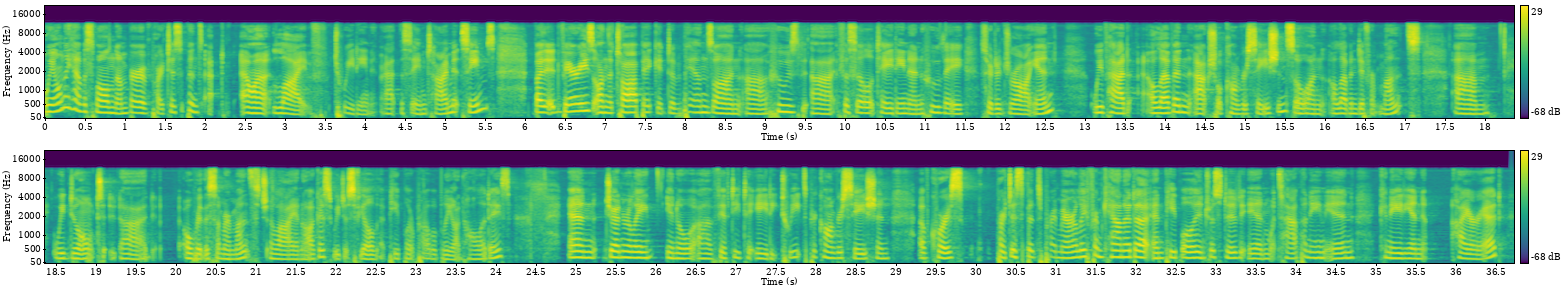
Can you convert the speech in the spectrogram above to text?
we only have a small number of participants at, uh, live tweeting at the same time, it seems, but it varies on the topic. It depends on uh, who's uh, facilitating and who they sort of draw in. We've had 11 actual conversations, so on 11 different months. Um, we don't, uh, over the summer months, July and August, we just feel that people are probably on holidays. And generally, you know, uh, 50 to 80 tweets per conversation. Of course, participants primarily from Canada and people interested in what's happening in Canadian higher ed.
